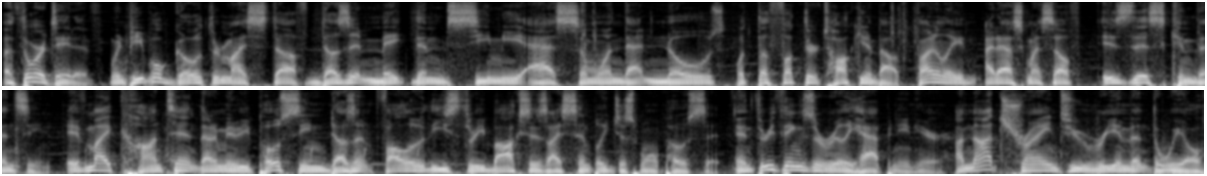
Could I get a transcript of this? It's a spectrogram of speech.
authoritative? When people go through my stuff, does it make them see me as someone that knows what the fuck they're talking about? Finally, I'd ask myself, is this convincing? If my content that I'm going to be posting doesn't follow these three boxes, I simply just won't post it. And three things are really happening here. I'm not trying to reinvent the wheel.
